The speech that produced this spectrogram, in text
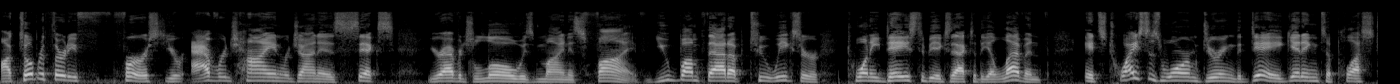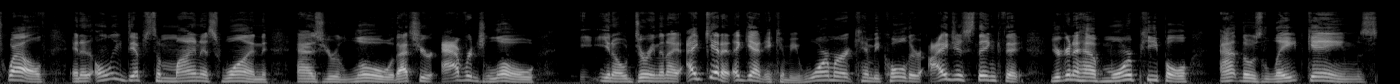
October 31st your average high in Regina is six. Your average low is minus five. You bump that up two weeks or 20 days to be exact to the 11th. It's twice as warm during the day, getting to plus 12, and it only dips to minus one as your low. That's your average low you know, during the night. I get it. Again, it can be warmer, it can be colder. I just think that you're going to have more people at those late games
